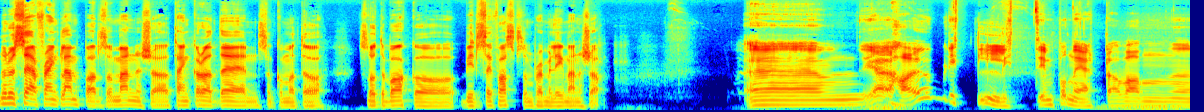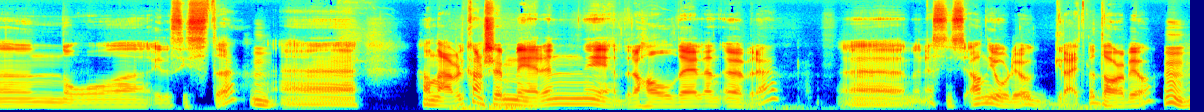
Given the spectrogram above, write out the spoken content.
når du ser Frank Lampard som manager, tenker du at det er en som kommer til å slå tilbake og bite seg fast som Premier League-manager? Eh, jeg har jo blitt litt imponert av han eh, nå i det siste. Mm. Eh, han er vel kanskje mer en nedre halvdel enn øvre. Men jeg synes, han gjorde det jo greit med Derby òg. Mm.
